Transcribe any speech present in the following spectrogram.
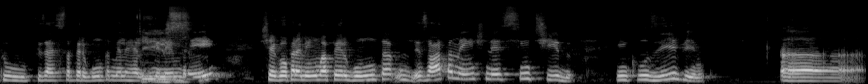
tu fizesse essa pergunta, me, me lembrei, chegou para mim uma pergunta exatamente nesse sentido. Inclusive, uh,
